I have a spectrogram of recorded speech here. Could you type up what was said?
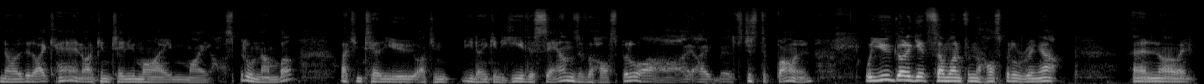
know that I can. I can tell you my, my hospital number. I can tell you, I can, you know, you can hear the sounds of the hospital. I, I, it's just a phone. Well, you got to get someone from the hospital to ring up. And I went,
